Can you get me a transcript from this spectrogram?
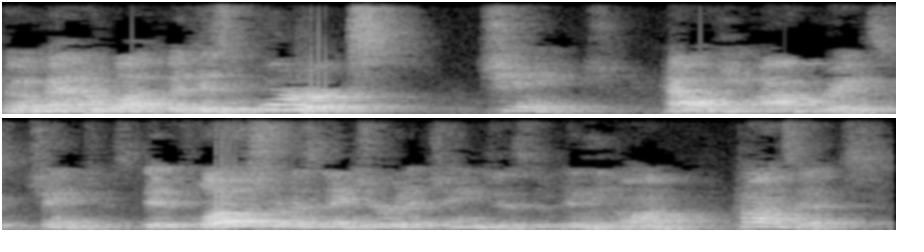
no matter what, but his works change. How he operates changes. It flows from his nature, but it changes depending on context.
